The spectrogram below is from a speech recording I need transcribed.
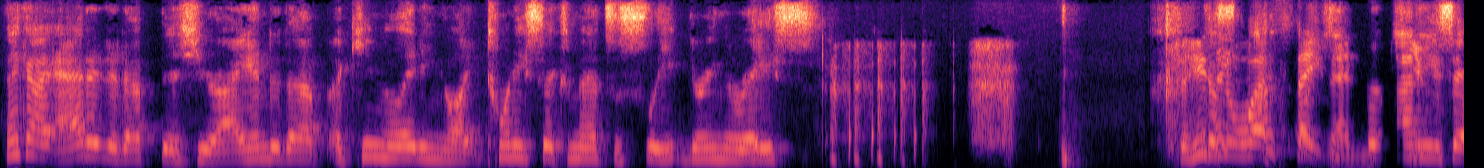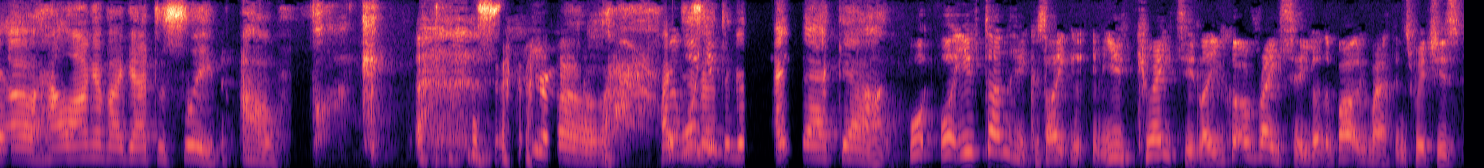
I think I added it up this year. I ended up accumulating like 26 minutes of sleep during the race. So he's in a worse state then? And you say, "Oh, how long have I got to sleep?" Oh, fuck, zero. I just have you- to go right back out. What what you've done here? Because like you've created, like you've got a race here. You've got the Barkley Marathons, which is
